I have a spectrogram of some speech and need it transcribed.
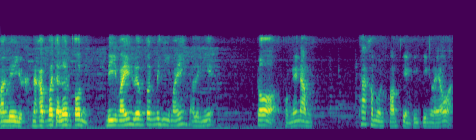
ลังเลอยู่นะครับ ว่าจะเริ่มต้น ดีไหมเริ่มต้นไม่ดีไหมอะไรอย่างนี้ ก็ผมแนะนำถ้าคำนวณความเสี่ยงจริง ๆ แล้วอะ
